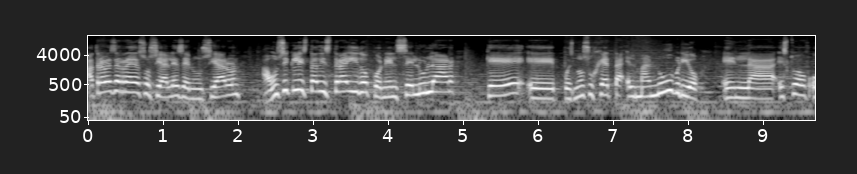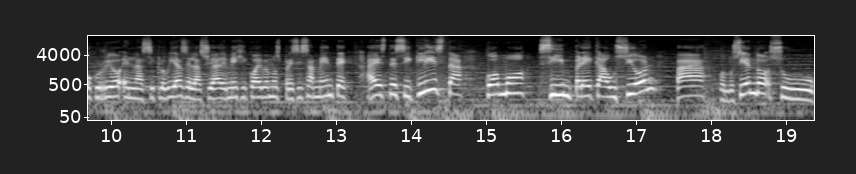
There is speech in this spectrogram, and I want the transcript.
A través de redes sociales denunciaron a un ciclista distraído con el celular que eh, pues no sujeta el manubrio en la, esto ocurrió en las ciclovías de la Ciudad de México. Ahí vemos precisamente a este ciclista como sin precaución va conduciendo su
